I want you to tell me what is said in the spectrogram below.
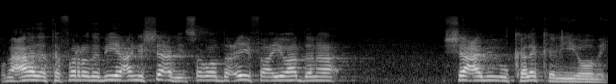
wamaca hada tafarada bihi can الshacbi isagoo daciifa ayuu haddana shacbi uu kala keliyoobay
